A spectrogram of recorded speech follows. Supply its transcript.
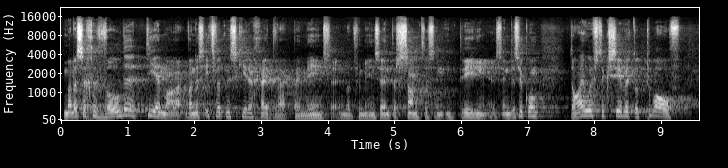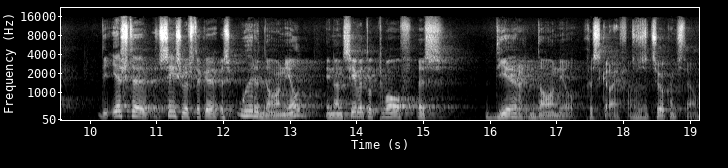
Maar dis 'n gewilde tema want dit is iets wat nuuskierigheid wek by mense en wat vir mense interessant is en intriguing is. En dis hoekom daai hoofstuk 7 tot 12 die eerste 6 hoofstukke is oor Daniël en dan 7 tot 12 is deur Daniël geskryf as ons dit so kan stel.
